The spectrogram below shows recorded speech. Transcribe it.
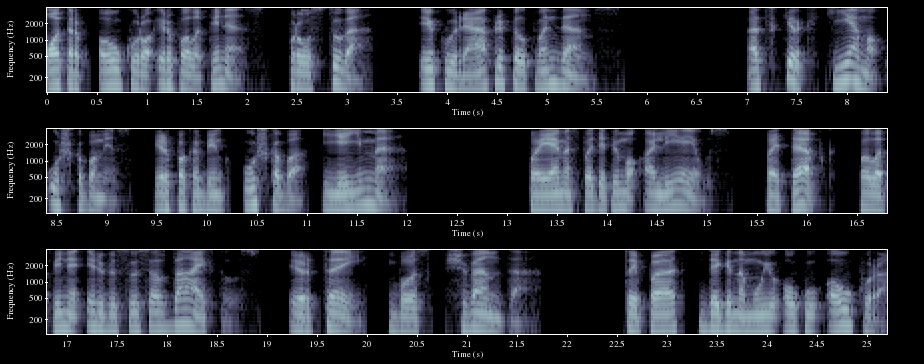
o tarp aukuro ir palapinės praustuvę, į kurią pripilk vandens. Atskirk kiemą užkabomis ir pakabink užkabą įėjime. Paėmęs patepimo aliejaus, patepk palapinę ir visus jos daiktus, ir tai bus šventa. Taip pat deginamųjų aukų aukurą,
